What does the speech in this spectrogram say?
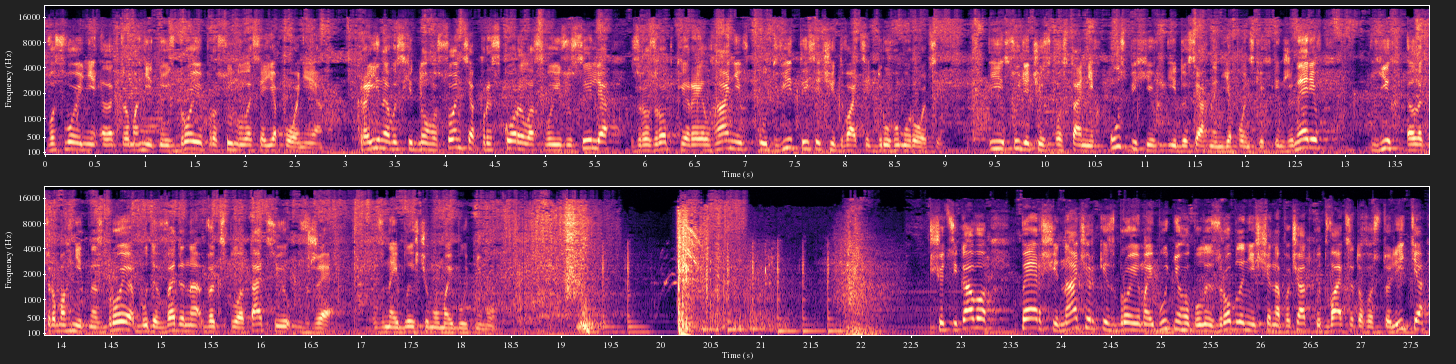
в освоєнні електромагнітної зброї просунулася Японія. Країна висхідного сонця прискорила свої зусилля з розробки рейлганів у 2022 році. І судячи з останніх успіхів і досягнень японських інженерів, їх електромагнітна зброя буде введена в експлуатацію вже в найближчому майбутньому. Що цікаво, перші начерки зброї майбутнього були зроблені ще на початку 20-го століття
